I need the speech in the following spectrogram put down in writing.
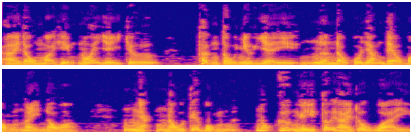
ai đâu mà Hiền nói vậy chứ. Thân tôi như vậy nên đâu có dám đèo bồng này nọ. Ngặt nổi cái bụng, nó cứ nghĩ tới ai đó hoài,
